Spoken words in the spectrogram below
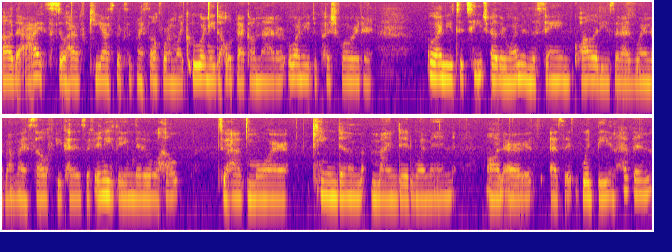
uh, that I still have key aspects of myself where I'm like, oh, I need to hold back on that, or oh, I need to push forward, or oh, I need to teach other women the same qualities that I've learned about myself because if anything, that it will help to have more kingdom minded women on earth as it would be in heaven.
